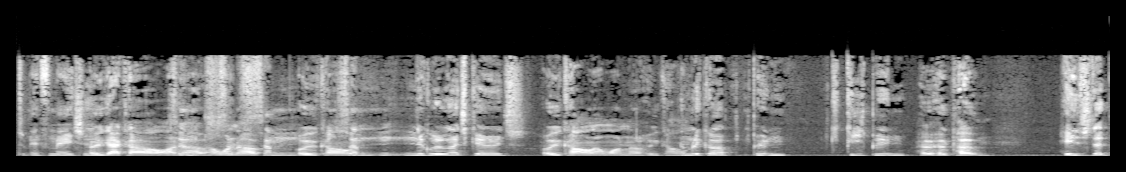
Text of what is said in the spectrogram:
Some information. Who you got calling? I want to Some- know. I want to know. some- Who you calling? Some nuclear lunch codes. Who you calling? I want to know who you calling. I'm gonna call Putin. He's Putin. Who, who Putin? He's the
